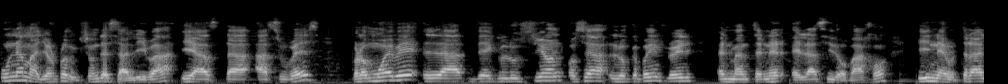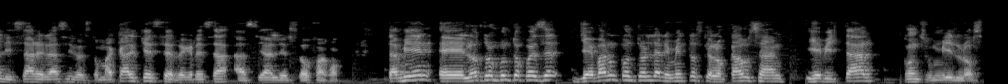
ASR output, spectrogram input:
una mayor producción de saliva y hasta a su vez promueve la deglución, o sea, lo que puede influir en mantener el ácido bajo y neutralizar el ácido estomacal que se regresa hacia el esófago. También el otro punto puede ser llevar un control de alimentos que lo causan y evitar consumirlos.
